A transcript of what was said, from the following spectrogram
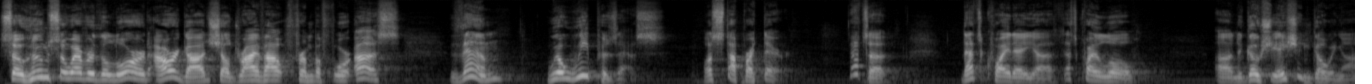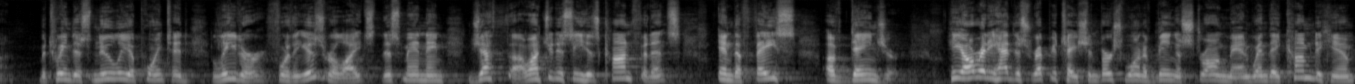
So whomsoever the Lord our God shall drive out from before us, them will we possess. Let's stop right there. That's a that's quite a uh, that's quite a little uh, negotiation going on between this newly appointed leader for the Israelites, this man named Jephthah. I want you to see his confidence in the face of danger. He already had this reputation, verse 1, of being a strong man. When they come to him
